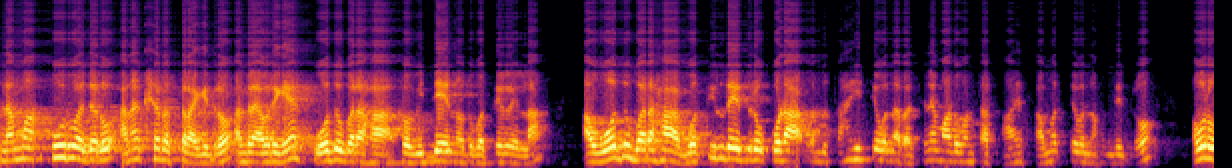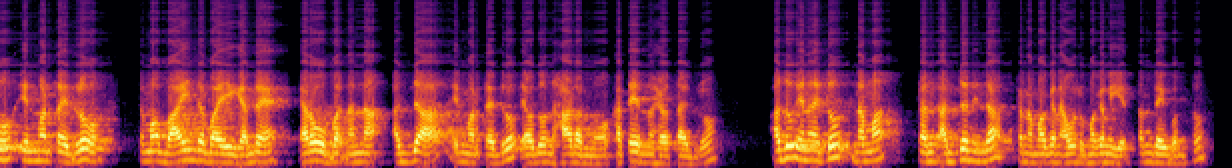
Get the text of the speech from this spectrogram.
ನಮ್ಮ ಪೂರ್ವಜರು ಅನಕ್ಷರಸ್ಥರಾಗಿದ್ರು. ಅಂದ್ರೆ ಅವರಿಗೆ ಓದು ಬರಹ ಅಥವಾ ವಿದ್ಯೆ ಅನ್ನೋದು ಗೊತ್ತಿರಲಿಲ್ಲ. ಆ ಓದು ಬರಹ ಗೊತ್ತಿಲ್ಲದೆ ಇದ್ರೂ ಕೂಡ ಒಂದು ಸಾಹಿತ್ಯವನ್ನ ರಚನೆ ಮಾಡುವಂತ ಸಾಮರ್ಥ್ಯವನ್ನ ಹೊಂದಿದ್ರು. ಅವರು ಏನ್ ಮಾಡ್ತಾ ಇದ್ರು ತಮ್ಮ ಬಾಯಿಂದ ಬಾಯಿಗೆ ಅಂದ್ರೆ ಯಾರೋ ಒಬ್ಬ ನನ್ನ ಅಜ್ಜ ಏನ್ ಮಾಡ್ತಾ ಇದ್ರು, ಯಾವ್ದೋ ಒಂದು ಹಾಡನ್ನು, ಕಥೆಯನ್ನು ಹೇಳ್ತಾ ಇದ್ರು. ಅದು ಏನಾಯ್ತು, ನಮ್ಮ ತನ್ನ ಅಜ್ಜನಿಂದ ತನ್ನ ಮಗನ, ಅವ್ರ ಮಗನಿಗೆ ತಂದೆಗೆ ಬಂತು.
